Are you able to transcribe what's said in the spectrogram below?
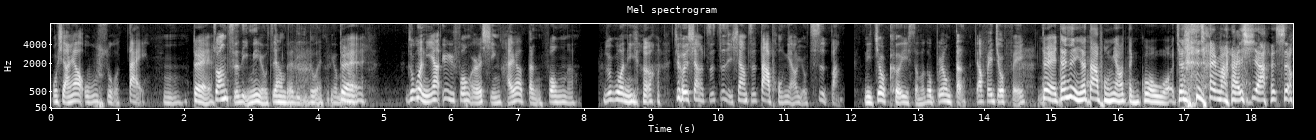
我想要无所带，嗯，对，庄子里面有这样的理论，有没有？对。如果你要御风而行，还要等风呢？如果你就像只自己像只大鹏鸟有翅膀，你就可以什么都不用等，要飞就飞。对，但是你的大鹏鸟等过我，就是在马来西亚的时候，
